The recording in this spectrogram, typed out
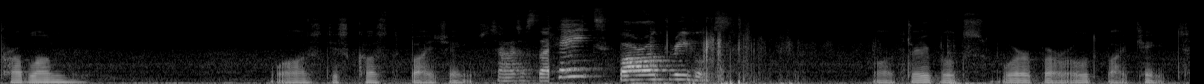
problem was discussed by James. 잘하셨어요. Kate borrowed three books. Uh, three books were borrowed by Kate.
